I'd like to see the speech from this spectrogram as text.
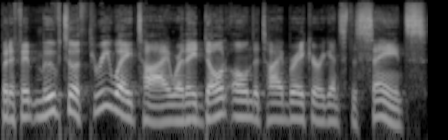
But if it moved to a three way tie where they don't own the tiebreaker against the Saints,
